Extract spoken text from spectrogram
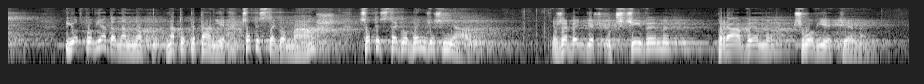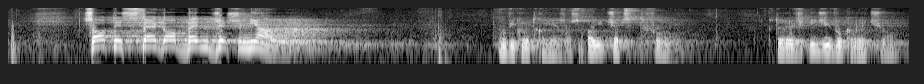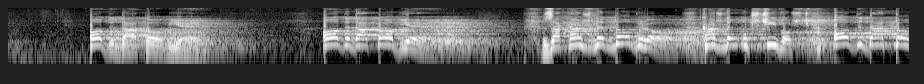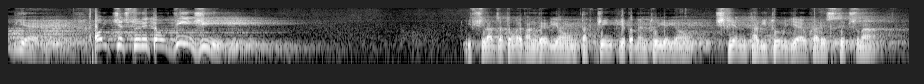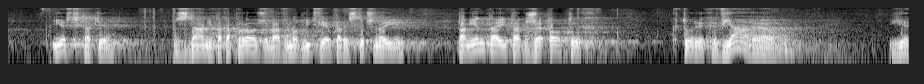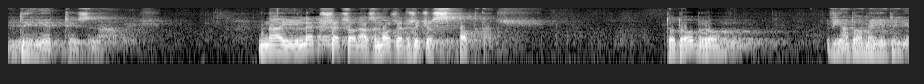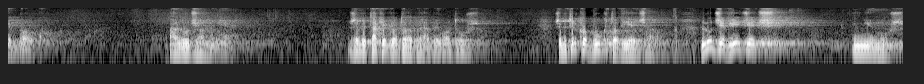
i odpowiada nam no, na to pytanie, co Ty z tego masz, co Ty z tego będziesz miał, że będziesz uczciwym, prawym człowiekiem. Co Ty z tego będziesz miał? Mówi krótko Jezus, Ojciec Twój, który widzi w ukryciu, odda Tobie, odda Tobie za każde dobro, każdą uczciwość, odda Tobie. Ojciec, który to widzi. I w ślad za tą Ewangelią tak pięknie komentuje ją święta liturgia eucharystyczna. Jest takie zdanie, taka prośba w modlitwie eucharystycznej. Pamiętaj także o tych, których wiarę jedynie Ty znałeś. Najlepsze, co nas może w życiu spotkać, to dobro wiadome jedynie Bogu, a ludziom nie. Żeby takiego dobra było dużo, żeby tylko Bóg to wiedział. Ludzie wiedzieć nie muszą.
